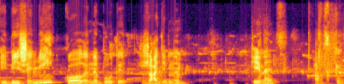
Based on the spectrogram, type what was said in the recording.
і більше ніколи не бути жадібним. Кінець казки.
